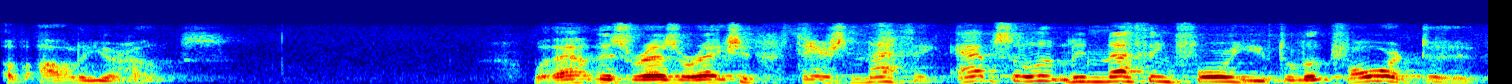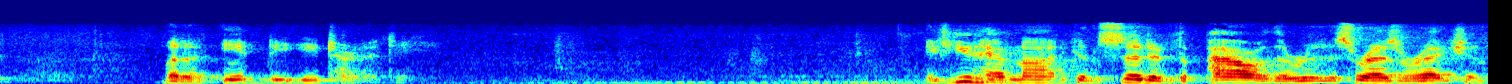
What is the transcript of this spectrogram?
of all of your hopes. Without this resurrection, there's nothing, absolutely nothing for you to look forward to but an empty eternity. If you have not considered the power of this resurrection,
